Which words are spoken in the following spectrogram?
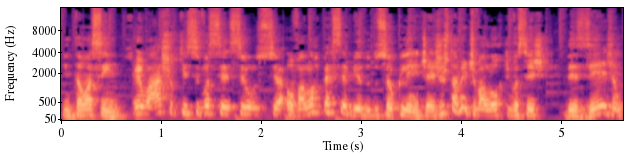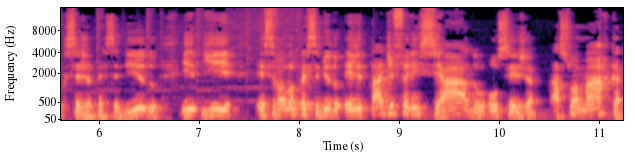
Então, assim, eu acho que se você. Se, se o valor percebido do seu cliente é justamente o valor que vocês desejam que seja percebido, e, e esse valor percebido ele tá diferenciado, ou seja, a sua marca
